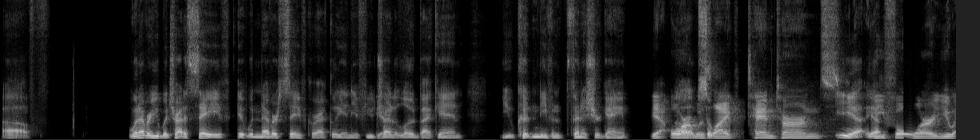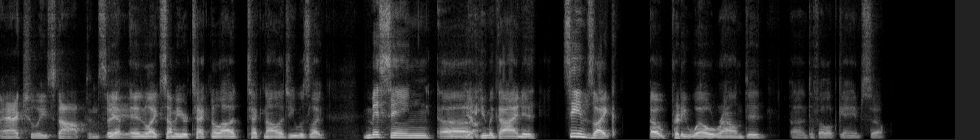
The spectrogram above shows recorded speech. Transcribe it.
uh, whenever you would try to save, it would never save correctly, and if you try to load back in, you couldn't even finish your game. Yeah, or it um, was so- like ten turns Yeah, yeah. before you actually stopped and Yeah, and like some of your technolo- technology was like missing. Uh, Yeah. Humankind it seems like a pretty well-rounded, uh, developed game. So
